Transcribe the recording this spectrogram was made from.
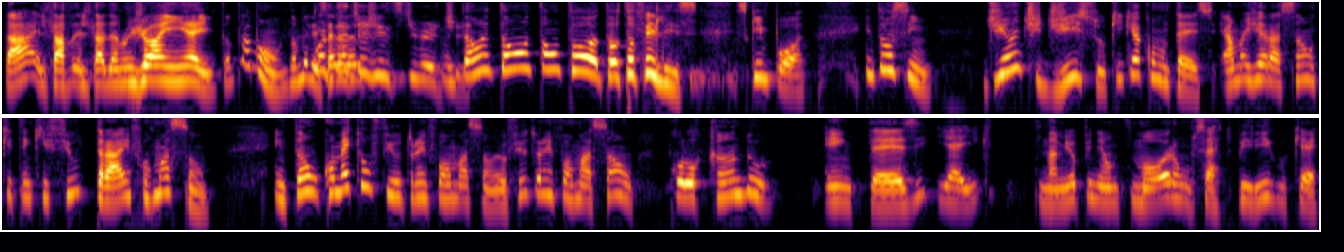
Tá? Ele tá, ele tá dando um joinha aí. Então tá bom. Então beleza. Importante é a gente se divertir. Então, então, então tô, tô, tô feliz. Isso que importa. Então, assim, diante disso, o que que acontece? É uma geração que tem que filtrar a informação. Então, como é que eu filtro a informação? Eu filtro a informação colocando em tese, e aí na minha opinião, mora um certo perigo, que é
